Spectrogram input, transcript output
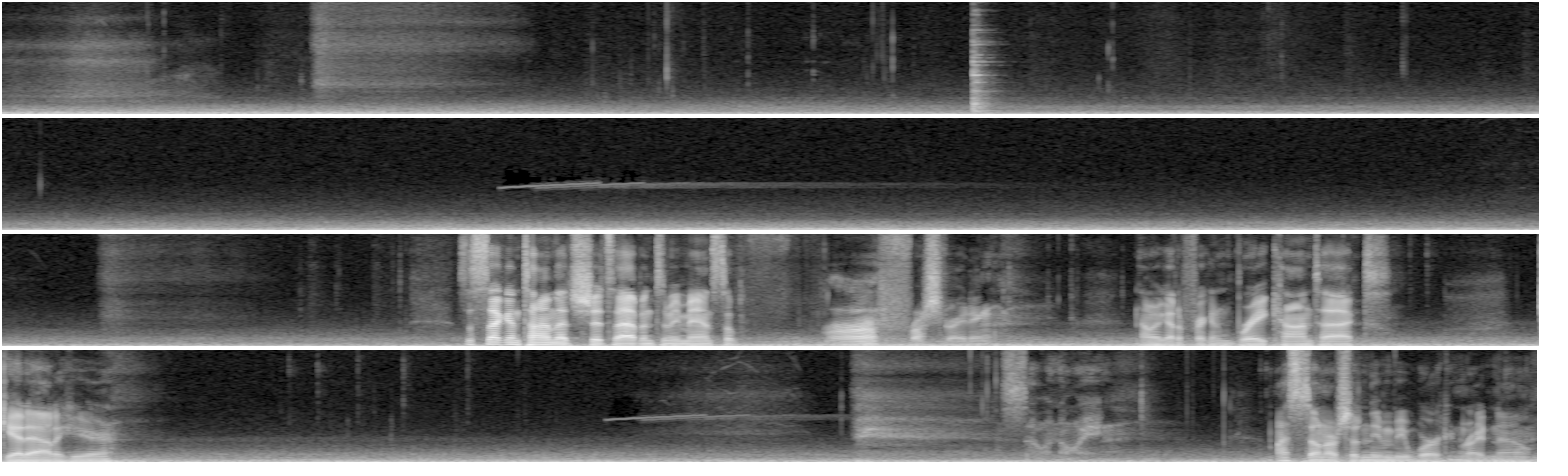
It's the second time that shit's happened to me, man. So ugh, frustrating. Now we gotta freaking break contact. Get out of here. So annoying. My sonar shouldn't even be working right now.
